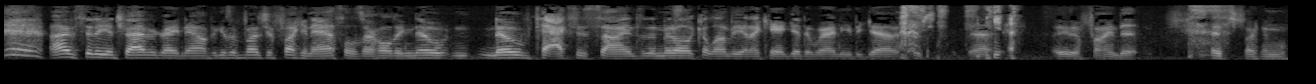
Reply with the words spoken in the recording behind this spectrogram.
I'm sitting in traffic right now because a bunch of fucking assholes are holding no no taxes signs in the middle of Columbia, and I can't get to where I need to go. Like. Yeah. I need to find it. It's fucking.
